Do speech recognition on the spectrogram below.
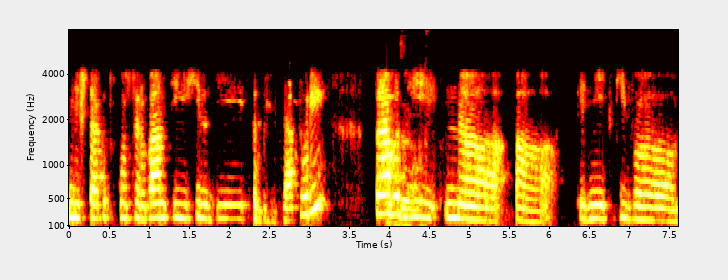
неща като консерванти и хиляди стабилизатори, правят ги на а, едни такива,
